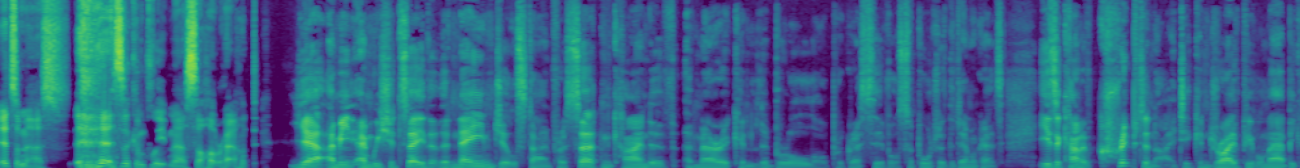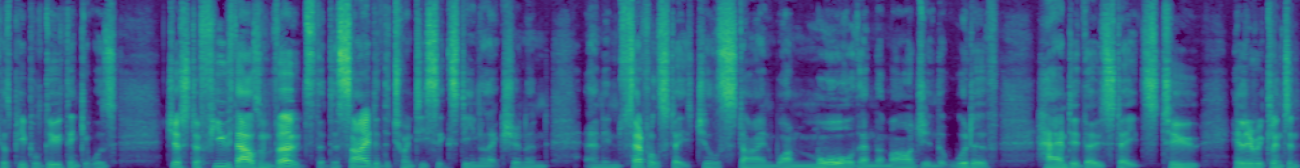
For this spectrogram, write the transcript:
it's a mess. it's a complete mess all around. Yeah, I mean, and we should say that the name Jill Stein for a certain kind of American liberal or progressive or supporter of the Democrats is a kind of kryptonite. It can drive people mad because people do think it was just a few thousand votes that decided the 2016 election, and and in several states, Jill Stein won more than the margin that would have handed those states to Hillary Clinton.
